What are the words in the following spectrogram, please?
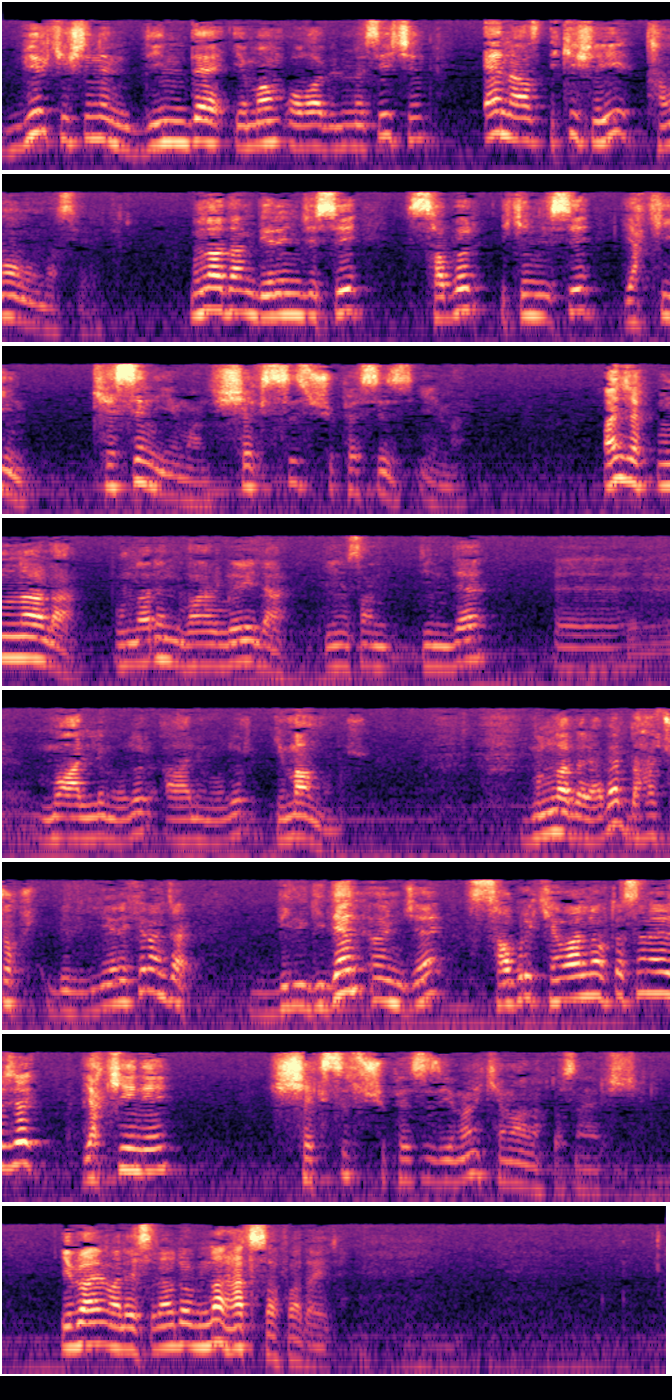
Bir kişinin dinde imam olabilmesi için en az iki şeyi tamam olması gerekir. Bunlardan birincisi sabır, ikincisi yakin, kesin iman, şeksiz, şüphesiz iman. Ancak bunlarla, bunların varlığıyla insan dinde e, muallim olur, alim olur, imam olur. Bununla beraber daha çok bilgi gerekir ancak bilgiden önce sabrı kemal noktasına erecek. Yakini, şeksiz şüphesiz imanı kemal noktasına erişecek. İbrahim Aleyhisselam da bunlar had safhadaydı.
